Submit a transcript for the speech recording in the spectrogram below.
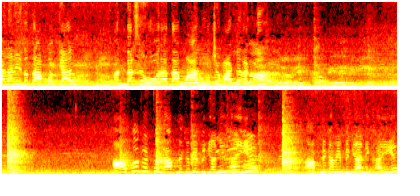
मसाला नहीं था तो आपको क्या अंदर से हो रहा था? मारू टमाटर रख दी। आपका क्या चल आपने कभी बिरयानी खाई है? आपने कभी बिरयानी खाई है?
